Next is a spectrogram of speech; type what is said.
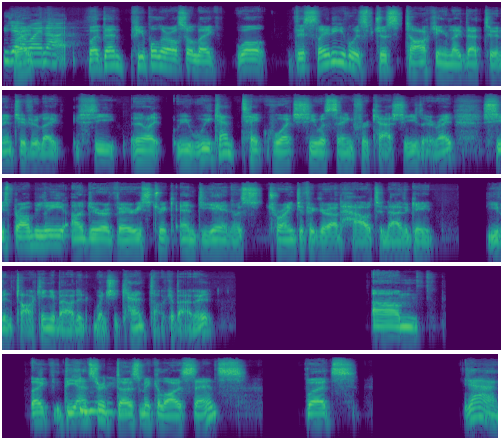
Yeah, Right. why not? But then people are also like, well, this lady was just talking like that to an interview. Like she, like we, we can't take what she was saying for cash either, right? She's probably under a very strict NDA and was trying to figure out how to navigate even talking about it when she can't talk about it. Um, like the answer does make a lot of sense, but yeah,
